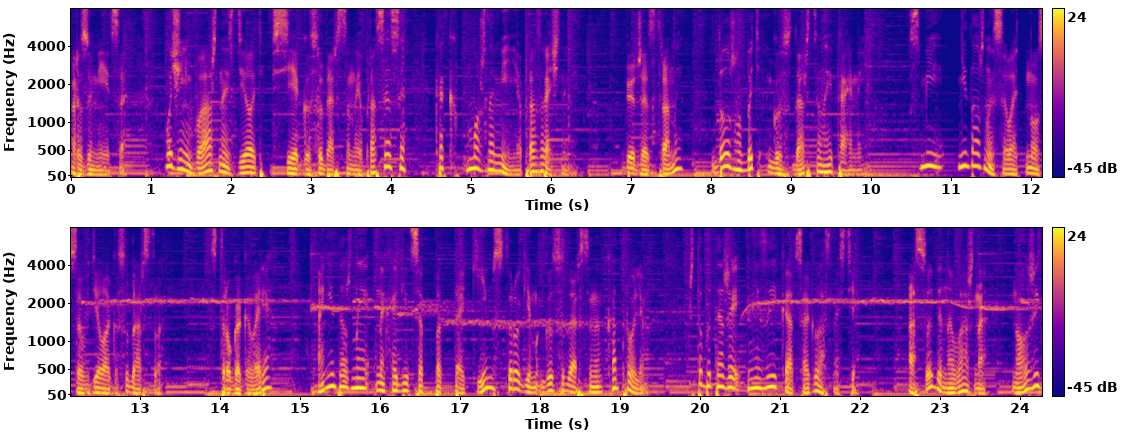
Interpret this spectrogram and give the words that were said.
Разумеется, очень важно сделать все государственные процессы как можно менее прозрачными. Бюджет страны должен быть государственной тайной. СМИ не должны совать носа в дела государства. Строго говоря, они должны находиться под таким строгим государственным контролем, чтобы даже не заикаться о гласности – Особенно важно наложить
